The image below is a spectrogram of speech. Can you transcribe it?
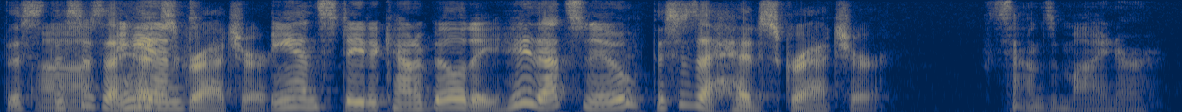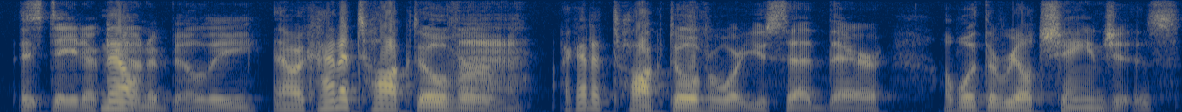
This this uh, is a head scratcher. And state accountability. Hey, that's new. This is a head scratcher. Sounds minor. It- state accountability. Now I kind of talked over. Ah. I kind of talked over what you said there of what the real change is.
